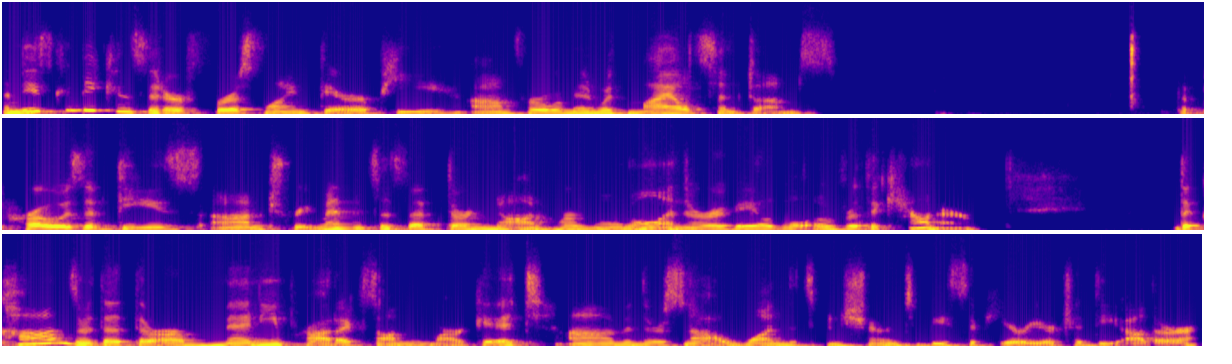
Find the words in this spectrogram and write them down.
And these can be considered first line therapy um, for women with mild symptoms. The pros of these um, treatments is that they're non hormonal and they're available over the counter. The cons are that there are many products on the market, um, and there's not one that's been shown to be superior to the other.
